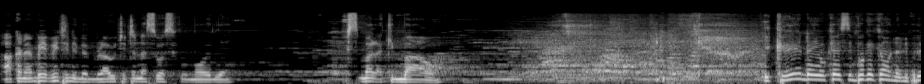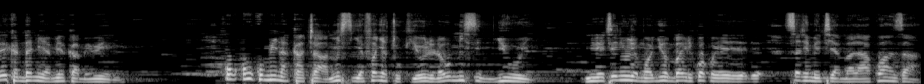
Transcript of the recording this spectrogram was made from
Akaniambia binti nimemlawiti tena sio siku moja. Simala kibao ikaenda hiyo kesi mpaka ikawa inanipeleka ndani ya miaka miwili. Huku mi nakataa mi sijafanya tukio hilo na huyu mi simjui. Nileteni yule mwajua ambaye ilikuwa kwenye eh, settlement ya mara ya kwanza.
